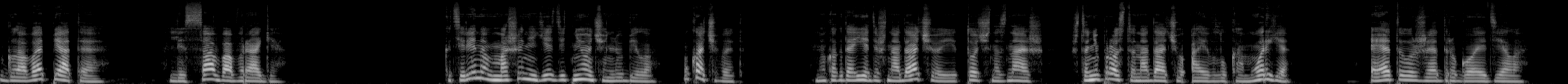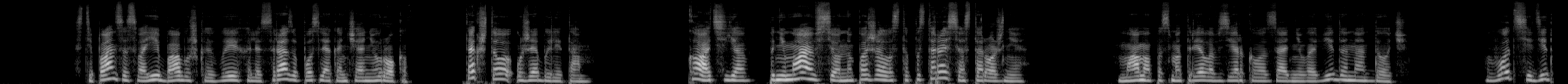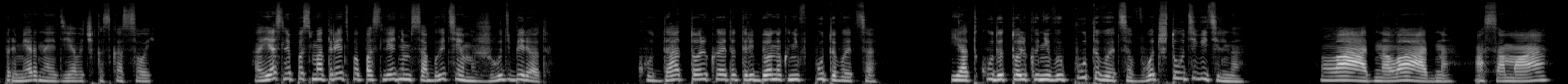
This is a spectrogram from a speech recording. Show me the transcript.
Глава пятая. Леса во враге. Катерина в машине ездить не очень любила. Укачивает. Но когда едешь на дачу и точно знаешь, что не просто на дачу, а и в лукоморье, это уже другое дело. Степан со своей бабушкой выехали сразу после окончания уроков. Так что уже были там. Кать, я понимаю все, но, пожалуйста, постарайся осторожнее. Мама посмотрела в зеркало заднего вида на дочь. Вот сидит примерная девочка с косой. А если посмотреть по последним событиям, жуть берет. Куда только этот ребенок не впутывается. И откуда только не выпутывается, вот что удивительно. Ладно, ладно. А сама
